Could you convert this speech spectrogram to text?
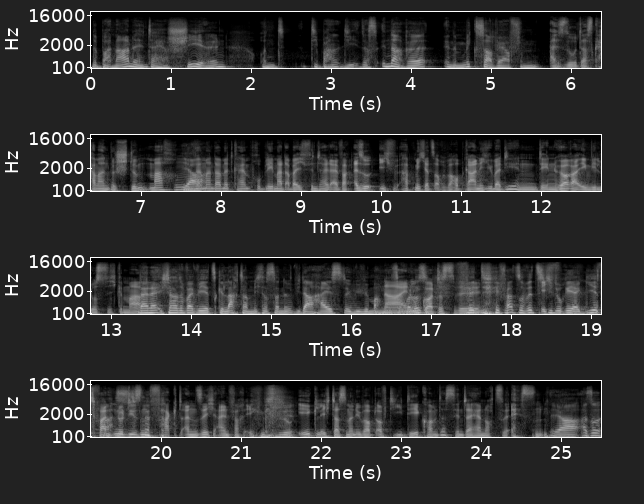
eine Banane hinterher schälen und die, die, das Innere in einem Mixer werfen. Also, das kann man bestimmt machen, ja. wenn man damit kein Problem hat. Aber ich finde halt einfach, also ich habe mich jetzt auch überhaupt gar nicht über den, den Hörer irgendwie lustig gemacht. Nein, nein, ich dachte, weil wir jetzt gelacht haben, nicht, dass dann wieder heißt, irgendwie, wir machen nein, uns aber um lustig. Gottes Willen. Ich fand so witzig, ich wie du reagiert hast. Ich fand nur diesen Fakt an sich einfach irgendwie so eklig, dass man überhaupt auf die Idee kommt, das hinterher noch zu essen. Ja, also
